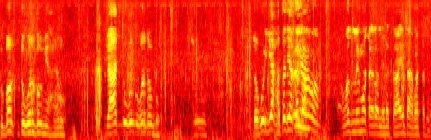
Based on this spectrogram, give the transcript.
तू बघ तू वर बघ मी आहे बघ. या तू वर वर जाऊन बघ. दगड घ्या हातात एखादा आवाज लय मोठा राहिला काय टायमात टाकला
